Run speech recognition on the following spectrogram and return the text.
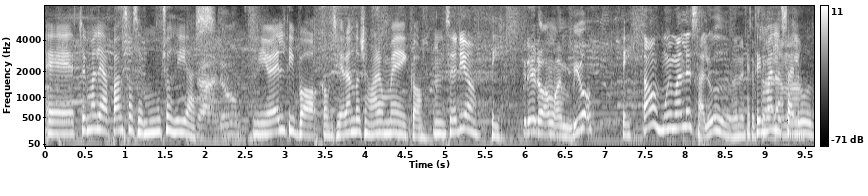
Eh, estoy mal de la panza hace muchos días. Claro. Nivel tipo, considerando llamar a un médico. ¿En serio? Sí, ¿Pero vamos en vivo? sí. Estamos muy mal de salud en este Estoy mal de salud.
